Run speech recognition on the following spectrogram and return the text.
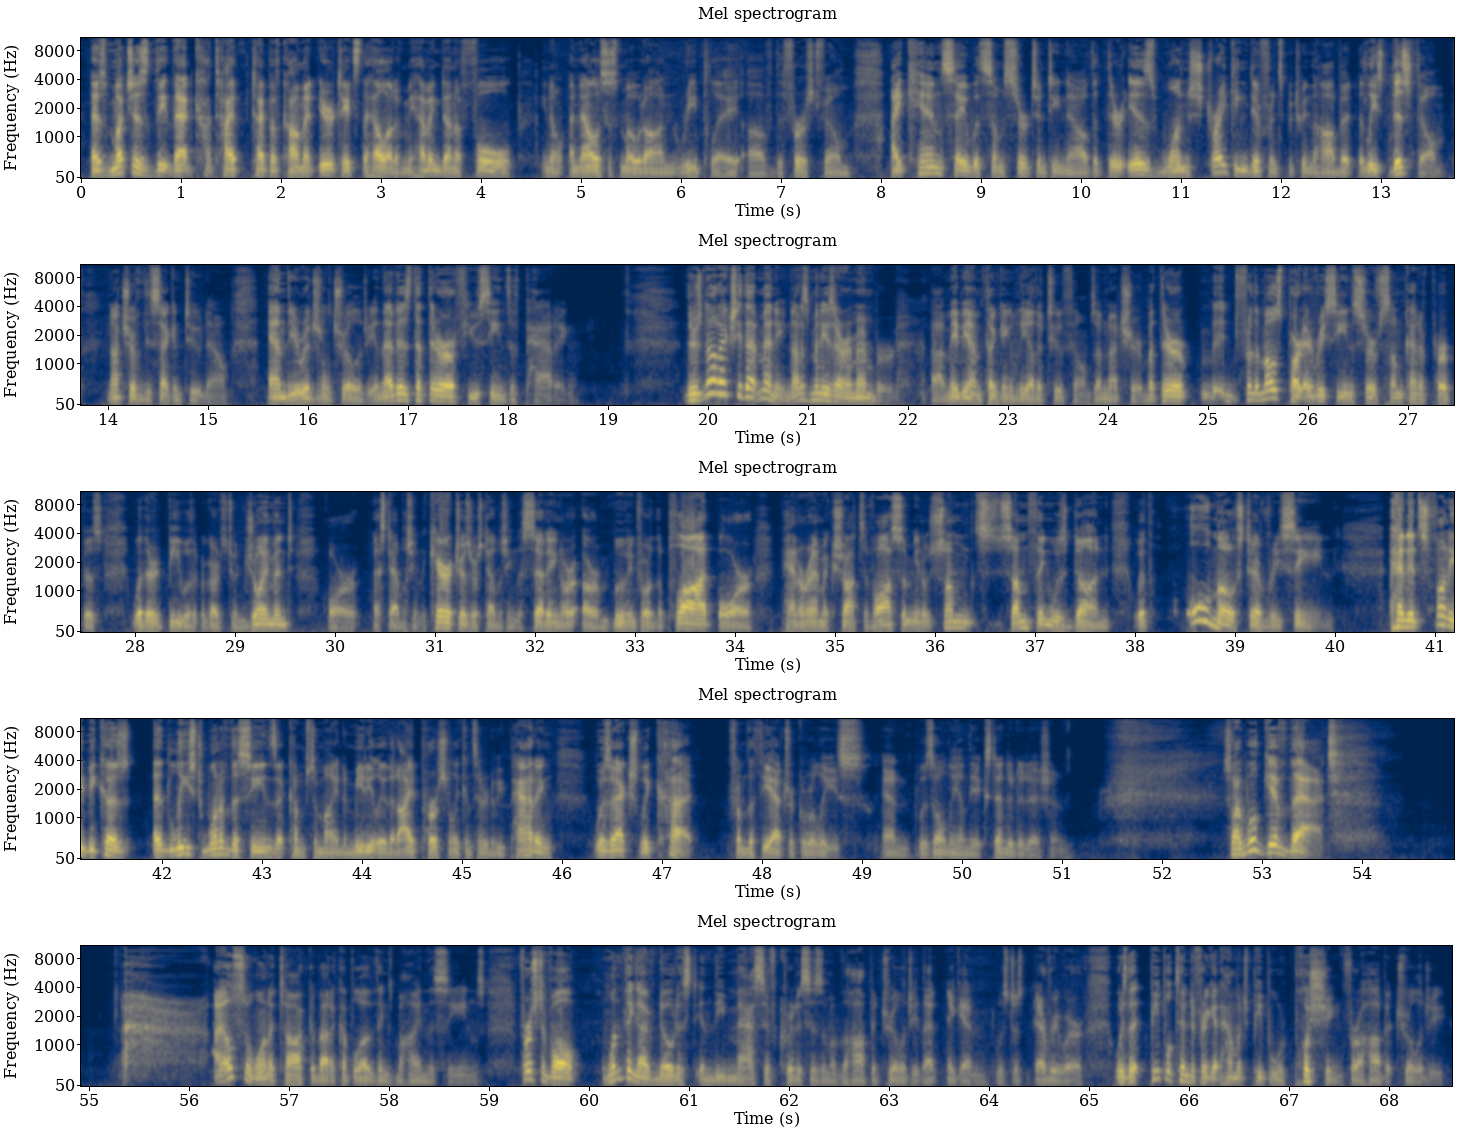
as much as the, that type type of comment irritates the hell out of me, having done a full you know, analysis mode on replay of the first film, I can say with some certainty now that there is one striking difference between The Hobbit, at least this film, not sure of the second two now, and the original trilogy, and that is that there are a few scenes of padding. There's not actually that many, not as many as I remembered. Uh, maybe I'm thinking of the other two films, I'm not sure. But there, for the most part, every scene serves some kind of purpose, whether it be with regards to enjoyment, or establishing the characters, or establishing the setting, or, or moving forward the plot, or panoramic shots of awesome. You know, some something was done with almost every scene. And it's funny because at least one of the scenes that comes to mind immediately that I personally consider to be padding was actually cut from the theatrical release and was only on the extended edition. So I will give that. I also want to talk about a couple other things behind the scenes. First of all, one thing I've noticed in the massive criticism of the Hobbit trilogy, that again was just everywhere, was that people tend to forget how much people were pushing for a Hobbit trilogy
